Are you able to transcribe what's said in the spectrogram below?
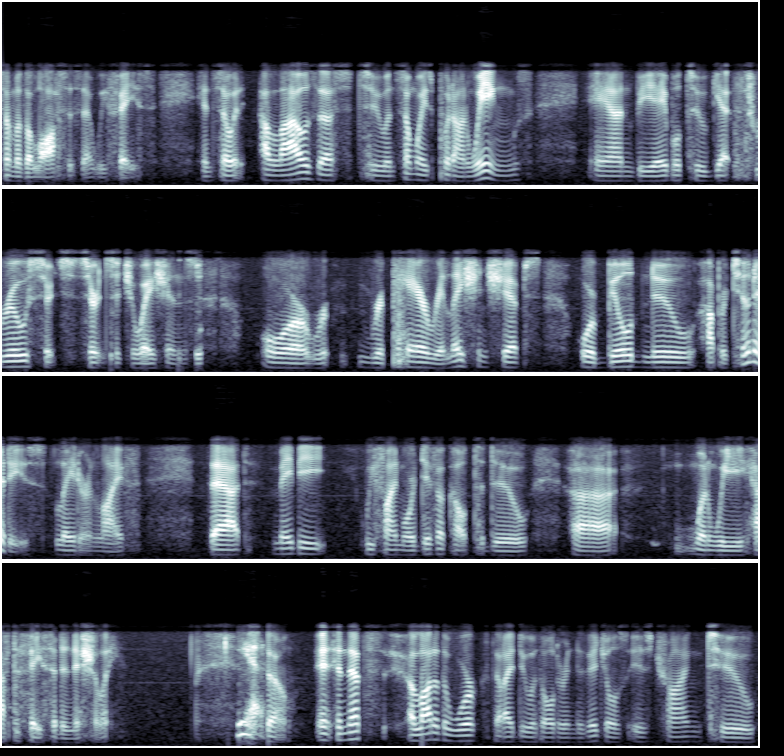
some of the losses that we face. And so it allows us to, in some ways, put on wings and be able to get through certain situations or re- repair relationships or build new opportunities later in life that maybe we find more difficult to do uh, when we have to face it initially. Yeah. So, and, and that's a lot of the work that I do with older individuals is trying to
